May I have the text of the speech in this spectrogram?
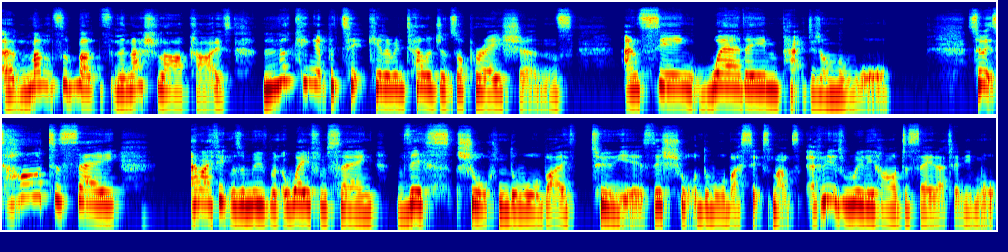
uh, months and months in the National Archives looking at particular intelligence operations and seeing where they impacted on the war. So it's hard to say, and I think there's a movement away from saying this shortened the war by two years, this shortened the war by six months. I think it's really hard to say that anymore.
